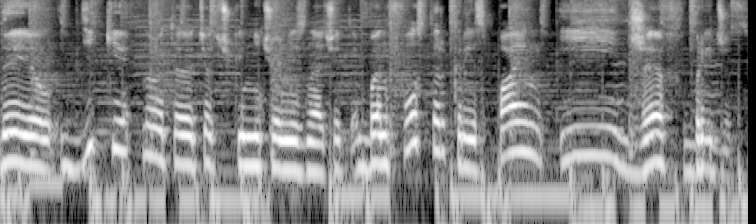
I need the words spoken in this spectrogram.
Дейл Дикки, ну это теточка ничего не значит, Бен Фостер, Крис Пайн и Джефф Бриджес.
